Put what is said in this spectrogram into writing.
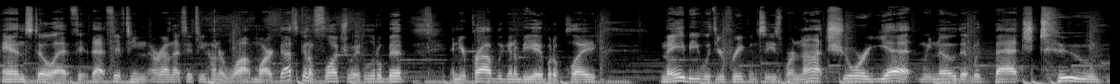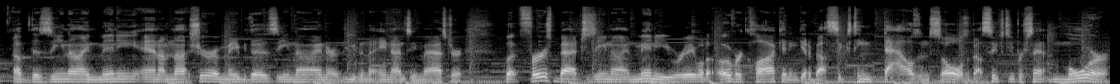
and still at that 15 around that 1500 watt mark. That's going to fluctuate a little bit, and you're probably going to be able to play maybe with your frequencies. We're not sure yet. We know that with batch 2 of the Z9 Mini, and I'm not sure maybe the Z9 or even the A9Z Master, but first batch Z9 Mini, you were able to overclock it and get about 16,000 sols, about 60% more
